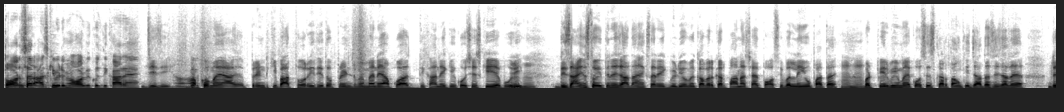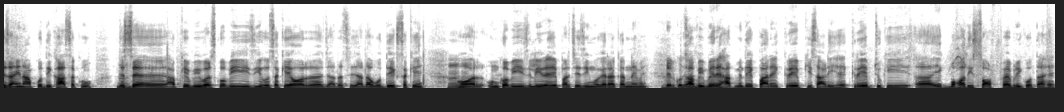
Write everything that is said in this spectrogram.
तो और सर आज की वीडियो में और भी कुछ दिखा रहे हैं? जी जी हाँ। आपको मैं प्रिंट की बात हो रही थी तो प्रिंट में मैंने आपको आज दिखाने की कोशिश की है पूरी। डिज़ाइन तो इतने ज़्यादा हैं सर एक वीडियो में कवर कर पाना शायद पॉसिबल नहीं हो पाता है। बट फिर भी मैं कोशिश करता हूँ कि ज़्यादा से ज़्यादा डिज़ाइन आपको दिखा सकूँ जिससे आपके व्यूवर्स को भी इजी हो सके और ज़्यादा से ज़्यादा वो देख सकें और उनको भी इजीली रहे परचेजिंग वगैरह करने में। बिल्कुल तो अभी मेरे हाथ में देख पा रहे हैं क्रेप की साड़ी है। क्रेप चूँकि एक बहुत ही सॉफ्ट फैब्रिक होता है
